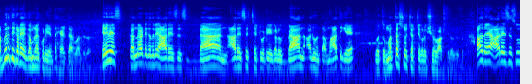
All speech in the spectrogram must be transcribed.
ಅಭಿವೃದ್ಧಿ ಕಡೆ ಗಮನ ಕೊಡಿ ಅಂತ ಹೇಳ್ತಾ ಇರುವಂಥದ್ದು. ಎನಿವೇಸ್ ಕರ್ನಾಟಕದಲ್ಲಿ R S S ban R S S ಚಟುವಟಿಕೆಗಳು ಬ್ಯಾನ್ ಅನ್ನುವಂಥ ಮಾತಿಗೆ ಇವತ್ತು ಮತ್ತಷ್ಟು ಚರ್ಚೆಗಳು ಶುರುವಾಗ್ತಿರೋದು ಆದರೆ ಆರ್ ಎಸ್ ಎಸ್ಸು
